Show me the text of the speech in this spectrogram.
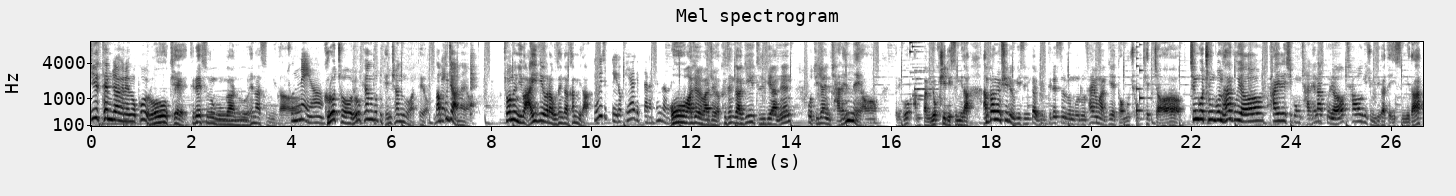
시스템 장을 해놓고 이렇게 드레스룸 공간으로 해놨습니다. 좋네요. 그렇죠. 이렇게 하는 것도 괜찮은 것 같아요. 나쁘지 네. 않아요. 저는 이거 아이디어라고 생각합니다. 우리 집도 이렇게 해야겠다는 생각을. 오 맞아요 맞아요 그 생각이 들게 하는 오 디자인 잘 했네요 그리고 안방 욕실이 있습니다. 안방 욕실이 여기 있으니까 여기 드레스룸으로 사용하기에 너무 좋겠죠. 층고 충분하고요. 타일 시공 잘 해놨고요. 샤워기 준비가 돼 있습니다.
